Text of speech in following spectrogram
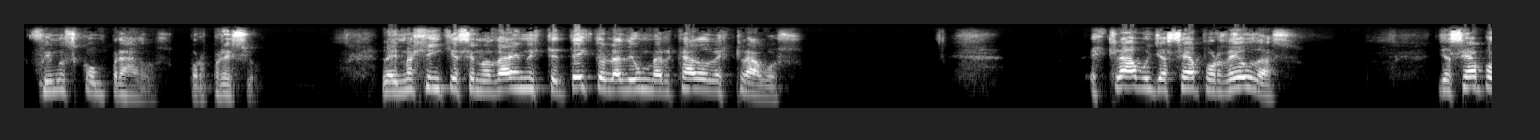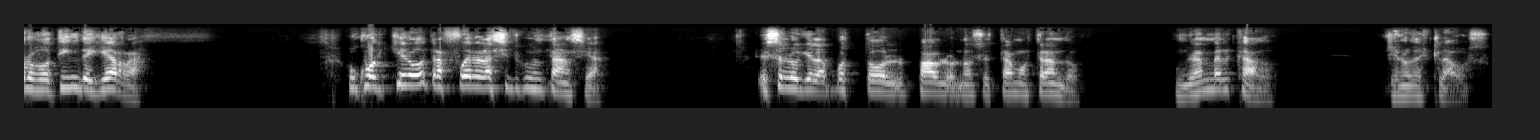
Fuimos comprados por precio la imagen que se nos da en este texto es la de un mercado de esclavos. Esclavos ya sea por deudas, ya sea por botín de guerra o cualquier otra fuera la circunstancia. Eso es lo que el apóstol Pablo nos está mostrando. Un gran mercado lleno de esclavos.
